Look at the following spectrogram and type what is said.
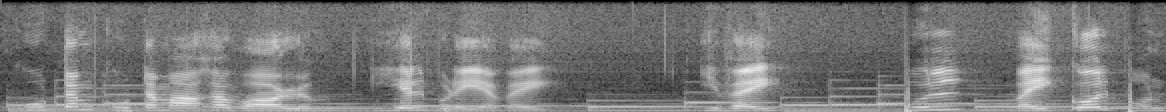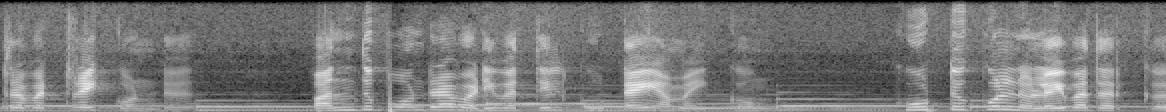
கூட்டம் கூட்டமாக வாழும் இயல்புடையவை. இவை புல் வைக்கோல் போன்றவற்றை கொண்டு பந்து போன்ற வடிவத்தில் கூட்டை அமைக்கும். கூட்டுக்குள் நுழைவதற்கு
